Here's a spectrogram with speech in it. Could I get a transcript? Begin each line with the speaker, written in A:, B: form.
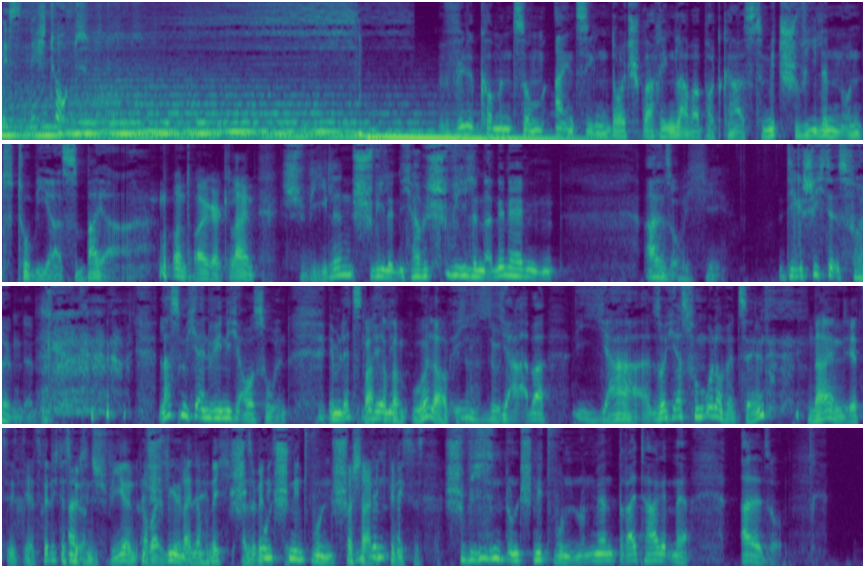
A: ist nicht tot.
B: Willkommen zum einzigen deutschsprachigen Laber-Podcast mit Schwielen und Tobias Bayer.
C: Und Holger Klein. Schwielen?
B: Schwielen, ich habe Schwielen an den Händen. Also,
C: Oh je.
B: die Geschichte ist folgende. Lass mich ein wenig ausholen. Im letzten
C: Warst doch
B: Reali-
C: im Urlaub. Du-
B: Ja, aber ja, soll ich erst vom Urlaub erzählen?
C: Nein, jetzt, jetzt will ich das mit den Schwielen, aber ich
B: Schwielen,
C: vielleicht auch nicht. Also
B: und Schnittwunden.
C: Wahrscheinlich will ich es.
B: Schwielen und Schnittwunden und mir drei Tage, naja. Also,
